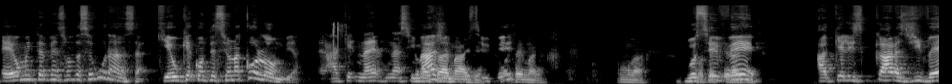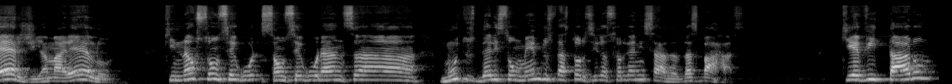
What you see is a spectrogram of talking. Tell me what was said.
é uma intervenção da segurança, que é o que aconteceu na Colômbia. Aqui, na, nas imagens, imagem, você vê, Vamos lá. Você vê aqueles caras de verde, amarelo, que não são, segura, são segurança, muitos deles são membros das torcidas organizadas, das barras, que evitaram,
